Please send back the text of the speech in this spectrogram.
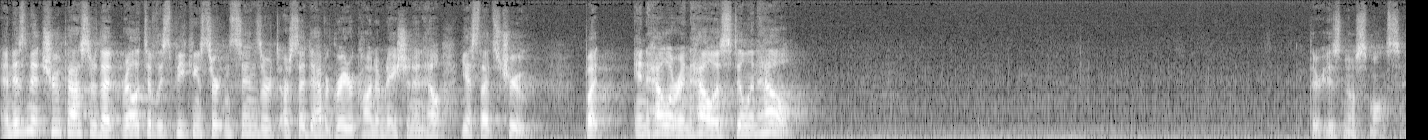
And isn't it true, Pastor, that relatively speaking, certain sins are, are said to have a greater condemnation in hell? Yes, that's true. But in hell or in hell is still in hell. There is no small sin.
